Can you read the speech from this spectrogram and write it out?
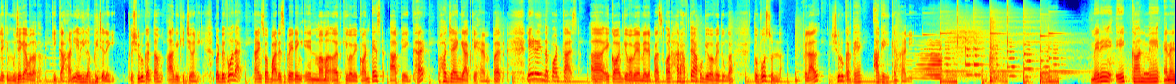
लेकिन मुझे क्या पता था कि कहानी अभी लंबी चलेगी। तो शुरू करता हूँ आगे की journey but before that thanks for participating in Mamaearth की अवे कॉन्टेस्ट आपके घर पहुँच जाएँगे आपके हैम पर लेटर इन द पॉडकास्ट एक और गिव अवे है मेरे पास और हर हफ़्ते आपको गिव अवे दूँगा। तो वो सुनना। फ़िलहाल शुरू करते हैं आगे की कहानी। मेरे एक कान में एन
